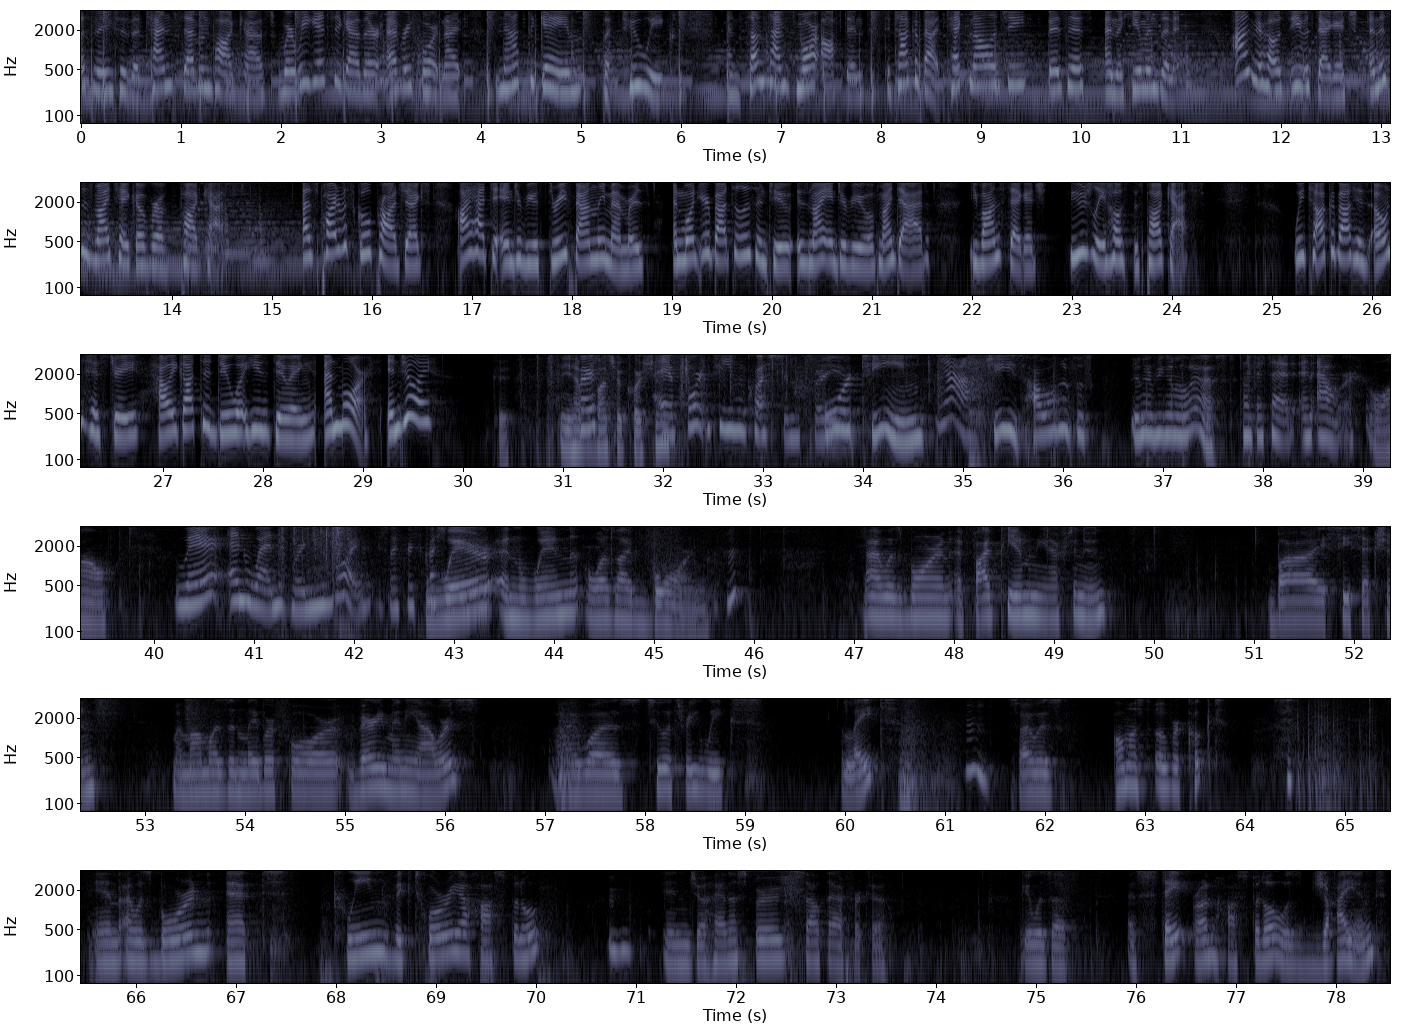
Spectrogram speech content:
listening to the 10 7 podcast, where we get together every fortnight, not the game, but two weeks, and sometimes more often, to talk about technology, business, and the humans in it. I'm your host, Eva Stegic, and this is my takeover of the podcast. As part of a school project, I had to interview three family members, and what you're about to listen to is my interview of my dad, Ivan Stegic, who usually hosts this podcast. We talk about his own history, how he got to do what he's doing, and more. Enjoy! Okay. You have First, a bunch of questions. I have 14 questions for you. 14? Yeah. Jeez, how long is this interview going to last? Like I said, an hour. Oh, wow. Where and when were you born? Is my first question. Where and when was I born? Mm-hmm. I was born at 5 p.m. in the afternoon by C section. My mom was in labor for very many hours. I was two or three weeks late, so I was almost overcooked. and I was born at Queen Victoria Hospital mm-hmm. in Johannesburg, South Africa. It was a, a state run hospital, it was giant.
